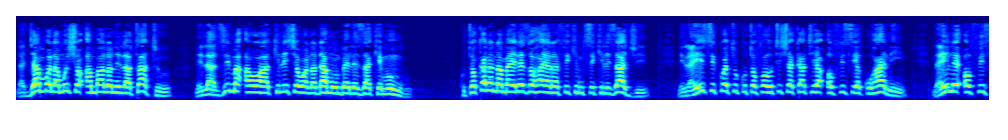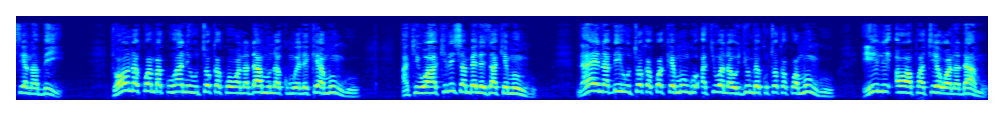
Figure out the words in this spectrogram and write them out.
na jambo la mwisho ambalo ni la tatu ni lazima awaakilishe wanadamu mbele zake mungu. Kutokana na maelezo haya rafiki msikilizaji ni rahisi kwetu kutofautisha kati ya ofisi ya kuhani na ile ofisi ya nabii. Twaona kwamba kuhani hutoka kwa wanadamu na kumwelekea mungu akiwaakilisha mbele zake mungu naye nabii hutoka kwake mungu akiwa na ujumbe kutoka kwa mungu ili awapatie wanadamu.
